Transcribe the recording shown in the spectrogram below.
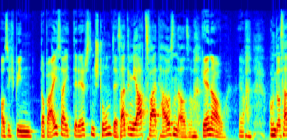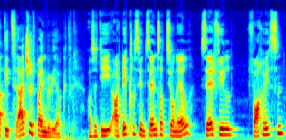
Also ich bin dabei seit der ersten Stunde. Seit dem Jahr 2000 also. Genau, ja. Und was hat die Zeitschrift bei Ihnen bewirkt? Also die Artikel sind sensationell, sehr viel Fachwissen,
